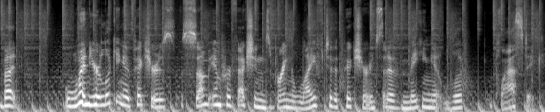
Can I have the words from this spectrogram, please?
But when you're looking at pictures, some imperfections bring life to the picture instead of making it look plastic.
